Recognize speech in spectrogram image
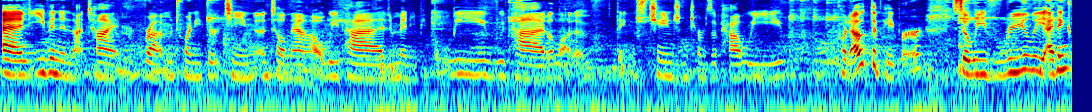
And even in that time, from 2013 until now, we've had many people leave. We've had a lot of things change in terms of how we put out the paper. So we've really, I think,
